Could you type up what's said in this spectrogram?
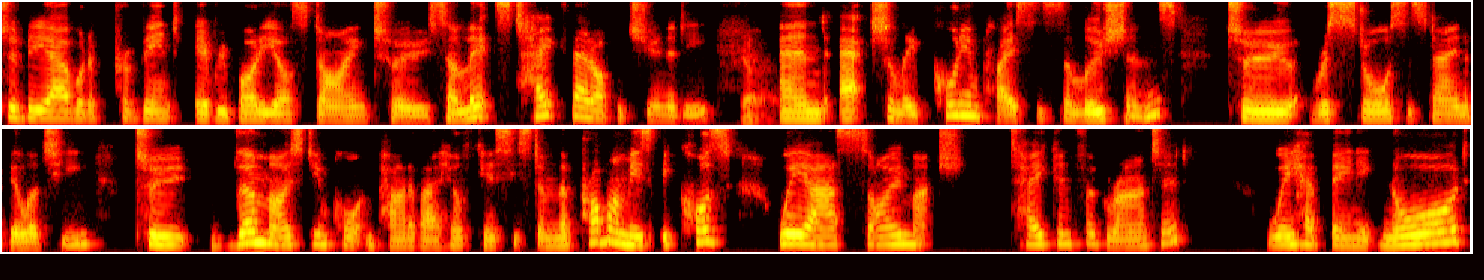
to be able to prevent everybody else dying too. So let's take that opportunity yep. and actually put in place the solutions to restore sustainability to the most important part of our healthcare system. The problem is because we are so much taken for granted, we have been ignored,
